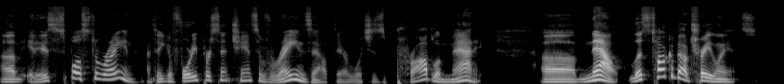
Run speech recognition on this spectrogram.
Um, it is supposed to rain. I think a 40% chance of rains out there, which is problematic. Um, now, let's talk about Trey Lance.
